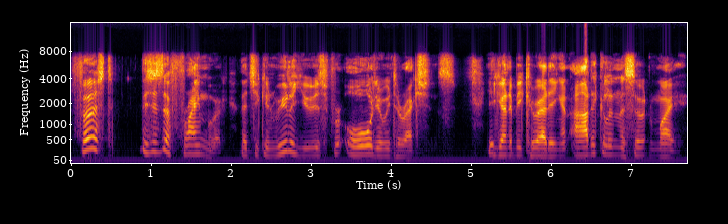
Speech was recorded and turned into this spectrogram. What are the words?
First, this is a framework that you can really use for all your interactions. You're going to be creating an article in a certain way,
